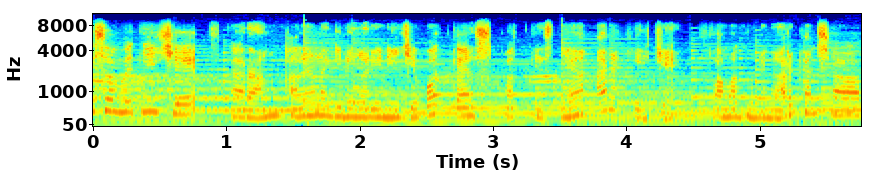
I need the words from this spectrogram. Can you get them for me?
Sobat YC, sekarang kalian lagi dengerin YC Podcast, podcastnya anak YC. Selamat mendengarkan, Sob.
